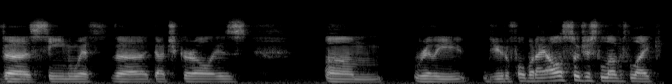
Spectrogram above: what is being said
The scene with the Dutch girl is um, really beautiful, but I also just loved like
